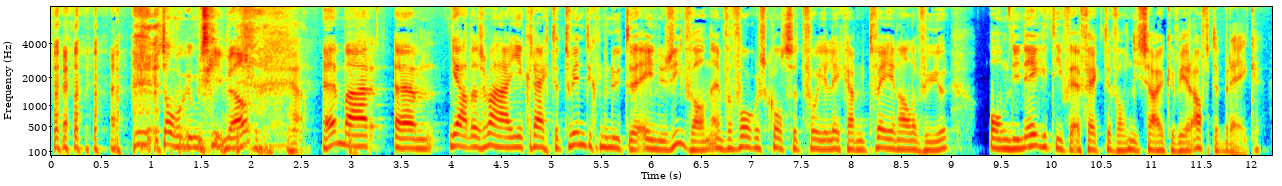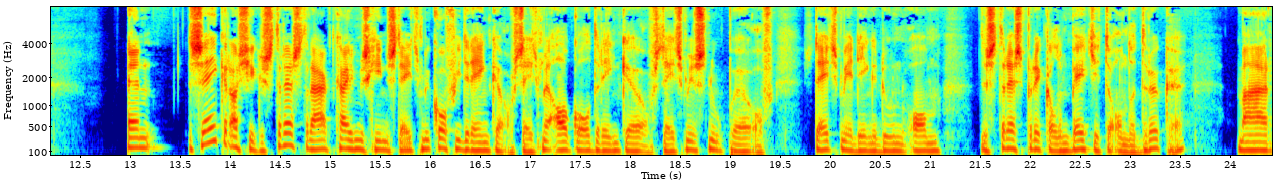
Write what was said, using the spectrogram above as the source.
Sommigen misschien wel. Ja. Maar ehm, ja, dat is waar. Je krijgt er 20 minuten energie van. En vervolgens kost het voor je lichaam 2,5 uur om die negatieve effecten van die suiker weer af te breken. En zeker als je gestrest raakt, kan je misschien steeds meer koffie drinken, of steeds meer alcohol drinken, of steeds meer snoepen, of steeds meer dingen doen om de stressprikkel een beetje te onderdrukken. Maar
